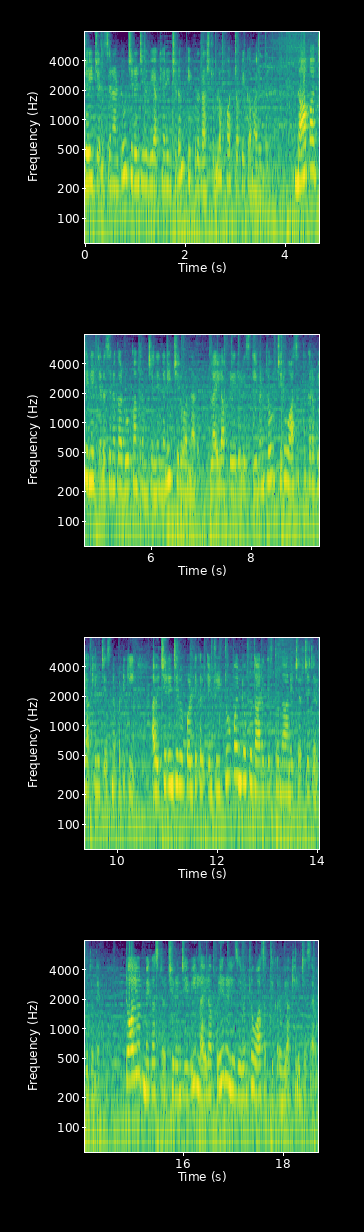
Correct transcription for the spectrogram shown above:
జై జనసేన అంటూ చిరంజీవి వ్యాఖ్యానించడం ఇప్పుడు రాష్ట్రంలో హాట్ టాపిక్గా మారింది. నా పార్టీని జనసేనగా రూపాంతరం చెందిందని చిరు అన్నారు. లైలా ప్రీ రిలీజ్ ఈవెంట్లో చిరు ఆసక్తికర వ్యాఖ్యలు చేసినప్పటికీ అవి Chiranjeevi political entry two point టూకు దారితీస్తుందా అనే చర్చ జరుగుతుంది. Tollywood megastar Chiranjeevi Laila pre release ఈవెంట్లో ఆసక్తికర వ్యాఖ్యలు చేశారు.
